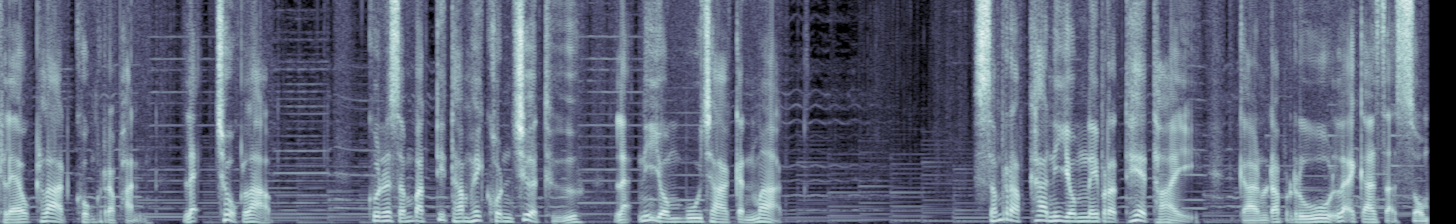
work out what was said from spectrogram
แคล้วคลาดคงกระพันและโชคลาภคุณสมบัติที่ทำให้คนเชื่อถือและนิยมบูชากันมากสำหรับค่านิยมในประเทศไทย การรับรู้และการสะสม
